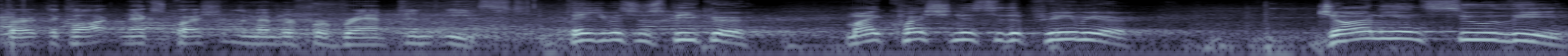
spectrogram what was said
Start the clock. Next question, the member for Brampton East. Thank you, Mr. Speaker. My question is to the Premier. Johnny and Sue Lee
